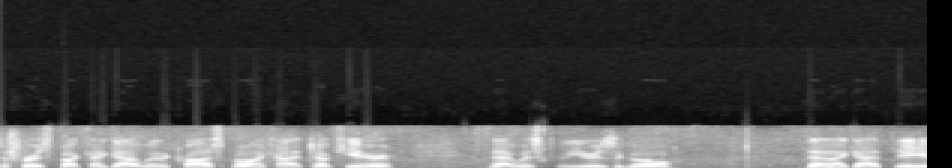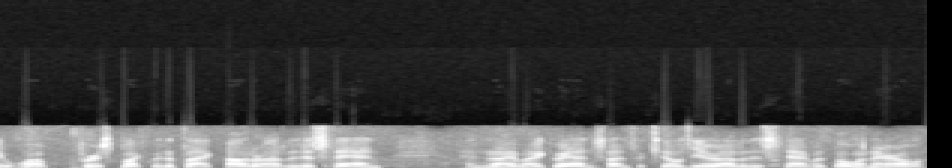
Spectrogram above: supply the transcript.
The first buck I got with a crossbow I got, took here, that was two years ago. Then I got the one, first buck with a black powder out of this stand, and my, my grandsons have killed deer out of this stand with bow and arrow.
